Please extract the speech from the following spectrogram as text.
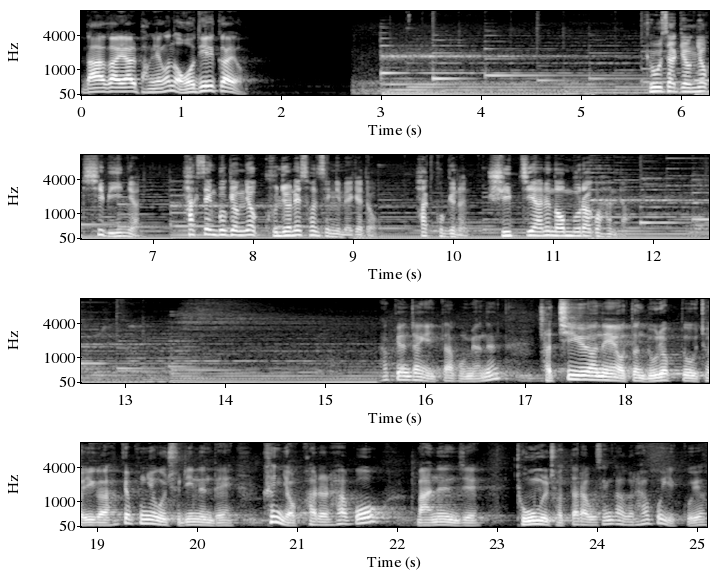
나아가야 할 방향은 어디일까요? 교사 경력 12년, 학생부 경력 9년의 선생님에게도 학폭위는 쉽지 않은 업무라고 한다. 학교 현장에 있다 보면은 자치위원회의 어떤 노력도 저희가 학교 폭력을 줄이는데 큰 역할을 하고 많은 이제 도움을 줬다라고 생각을 하고 있고요.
